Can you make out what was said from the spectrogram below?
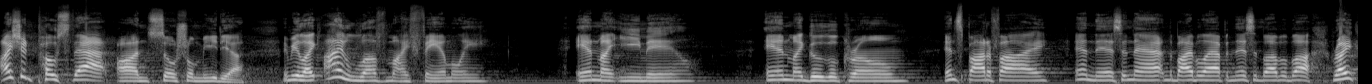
I should post that on social media and be like, I love my family and my email and my Google Chrome and Spotify and this and that and the Bible app and this and blah blah blah, right?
